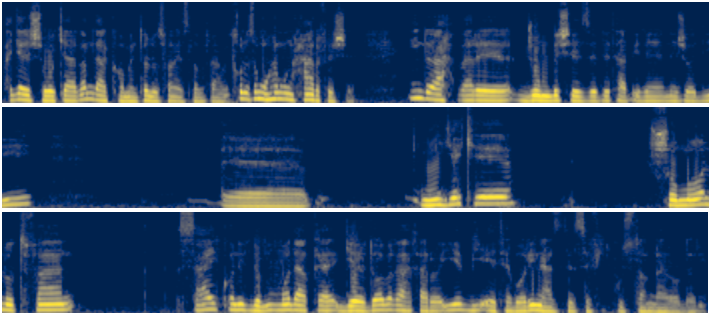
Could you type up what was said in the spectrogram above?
اگر اشتباه کردم در کامنت ها لطفا اصلاح بفرمایید. خلاصه مهم اون حرفشه. این رهبر جنبش ضد تبعیض نژادی میگه که شما لطفا سعی کنید به ما در گرداب قهقرایی بیاعتباری نزد سفید پوستان قرار داریم.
